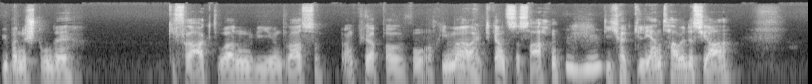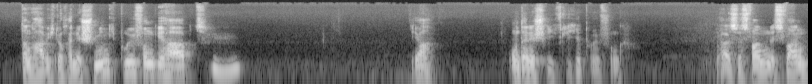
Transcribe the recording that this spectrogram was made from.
über eine Stunde gefragt worden, wie und was am Körper, wo auch immer, halt die ganzen Sachen, Mhm. die ich halt gelernt habe das Jahr. Dann habe ich noch eine Schminkprüfung gehabt. Mhm. Ja, und eine schriftliche Prüfung. Ja, also es waren, es waren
